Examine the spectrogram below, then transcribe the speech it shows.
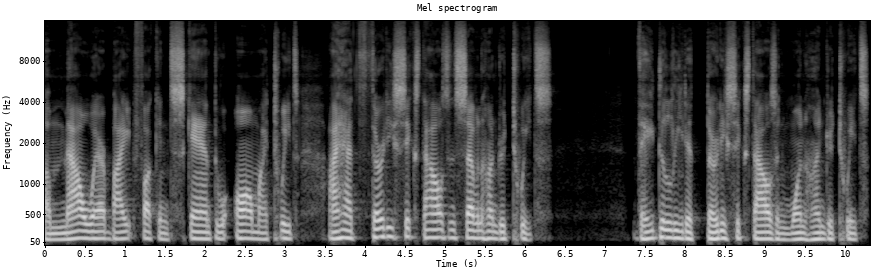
a Malwarebytes fucking scan through all my tweets. I had 36,700 tweets. They deleted 36,100 tweets.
